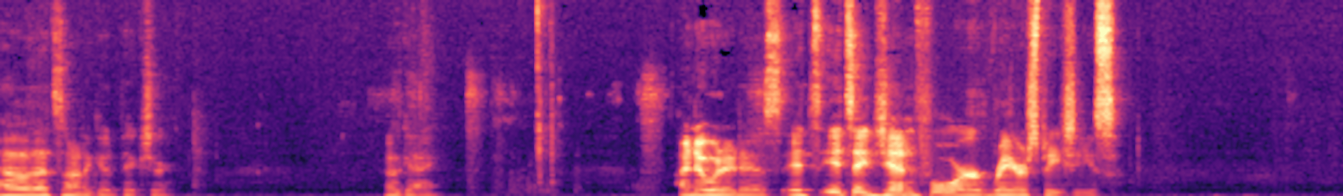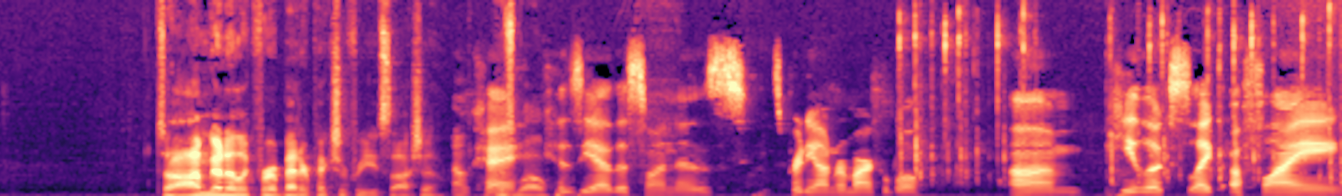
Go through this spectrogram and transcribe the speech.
Oh, that's not a good picture. Okay. I know what it is. It's it's a Gen 4 rare species. So I'm gonna look for a better picture for you, Sasha. Okay. As well. Because yeah, this one is it's pretty unremarkable. Um, he looks like a flying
